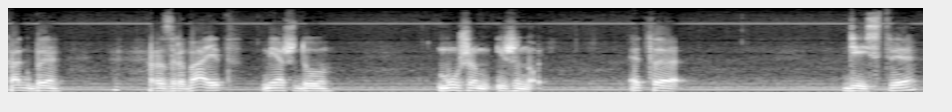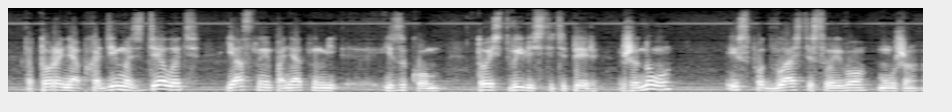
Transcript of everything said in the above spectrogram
как бы разрывает между мужем и женой. Это действие, которое необходимо сделать ясным и понятным языком. То есть вывести теперь жену из-под власти своего мужа,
